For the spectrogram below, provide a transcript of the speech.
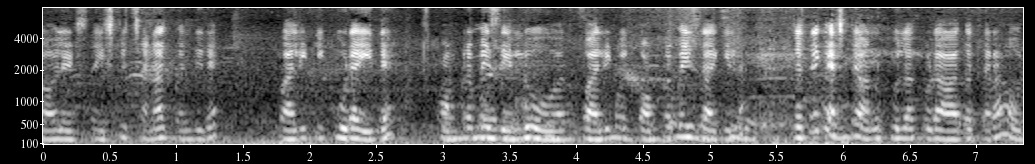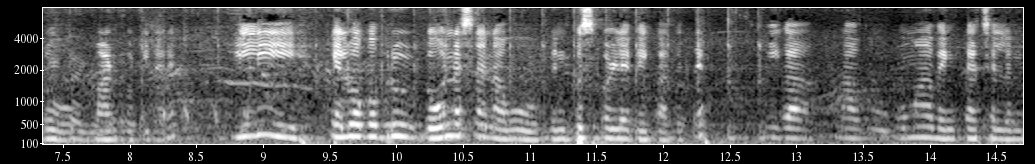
ಟಾಯ್ಲೆಟ್ಸ್ನ ಇಷ್ಟು ಚೆನ್ನಾಗಿ ಬಂದಿದೆ. ಕ್ವಾಲಿಟಿ ಕೂಡ ಇದೆ. ಕಾಂಪ್ರಮೈಸ್ ಎಲ್ಲೂ ಕ್ವಾಲಿಟಿ ಕಾಂಪ್ರಮೈಸ್ ಆಗಿಲ್ಲ. ಜೊತೆಗೆ ಅಷ್ಟೇ ಅನುಕೂಲ ಕೂಡ ಆಗೋ ಥರ ಅವರು ಮಾಡಿಕೊಟ್ಟಿದ್ದಾರೆ. ಇಲ್ಲಿ ಕೆಲವೊಬ್ಬೊಬ್ಬರು ಡೋನರ್ಸ್ನ ನಾವು ನೆನಪಿಸ್ಕೊಳ್ಳೇಬೇಕಾಗುತ್ತೆ. ಈಗ ನಾವು ಉಮಾ ವೆಂಕಟಾಚಲನ್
